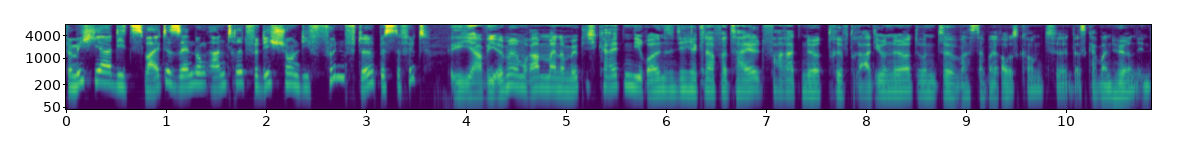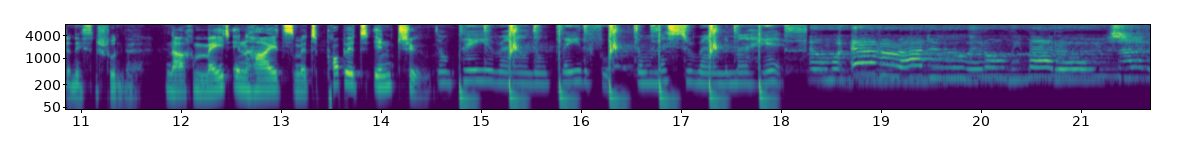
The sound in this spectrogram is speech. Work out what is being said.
Für mich ja die zweite Sendung Antritt, für dich schon die fünfte. Bist du fit? Ja, wie immer im Rahmen meiner Möglichkeiten. Die Rollen sind ja hier klar verteilt. Fahrradnerd trifft Radionerd und äh, was dabei rauskommt, äh, das kann man hören in der nächsten Stunde. Nach Made in Heights mit Pop It in Two. Don't play around, don't play the fool, don't mess around in my head. And whatever I do, it only matters.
